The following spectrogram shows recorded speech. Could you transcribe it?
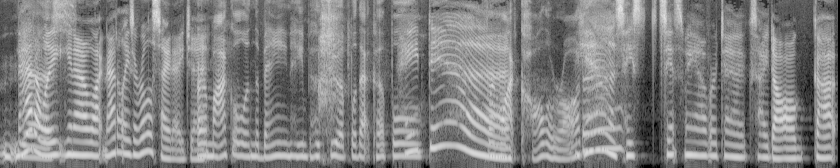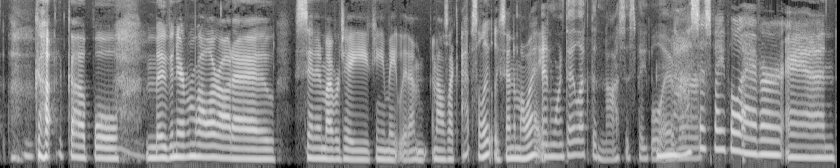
Natalie, Yes. you know, like Natalie's a real estate agent. Or Michael and the Bean, he hooked you up with that couple he did from like Colorado. Yes, he sent me over text. Hey, dog, got got a couple moving here from Colorado. Send them over to you. Can you meet with them? And I was like, absolutely, send them away. And weren't they like the nicest people ever? Nicest people ever, and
